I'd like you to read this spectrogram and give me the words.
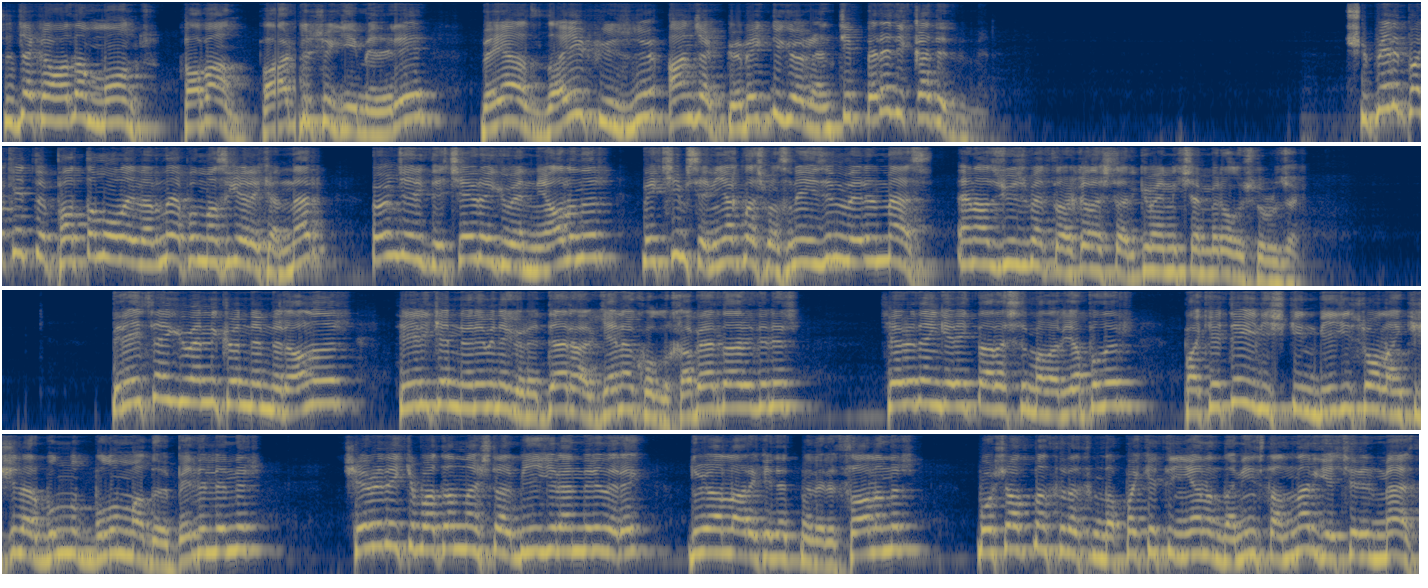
Sıcak havada mont, kaban, pardüsü giymeleri veya zayıf yüzlü ancak göbekli görünen tiplere dikkat edilmeli. Şüpheli paket ve patlama olaylarında yapılması gerekenler öncelikle çevre güvenliği alınır ve kimsenin yaklaşmasına izin verilmez. En az 100 metre arkadaşlar güvenlik çemberi oluşturulacak. Bireysel güvenlik önlemleri alınır. Tehlikenin önemine göre derhal genel kolluk haberdar edilir. Çevreden gerekli araştırmalar yapılır. Pakete ilişkin bilgisi olan kişiler bulunup bulunmadığı belirlenir. Çevredeki vatandaşlar bilgilendirilerek duyarlı hareket etmeleri sağlanır. Boşaltma sırasında paketin yanından insanlar geçirilmez.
